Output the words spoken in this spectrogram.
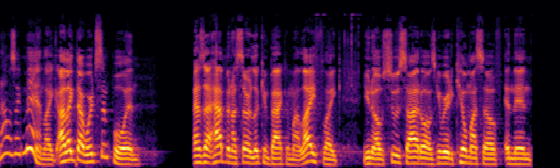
And I was like, man, like I like that word simple. And as that happened, I started looking back in my life, like, you know, I was suicidal. I was getting ready to kill myself. And then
